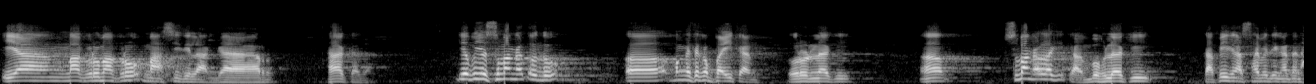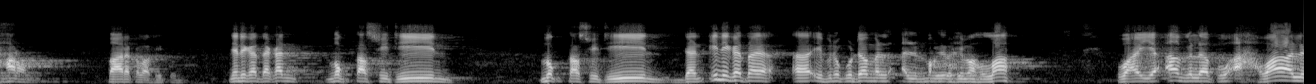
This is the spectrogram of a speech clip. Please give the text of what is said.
yang makruh-makruh masih dilanggar. Hakata. Dia punya semangat untuk uh, mengerjakan kebaikan, turun lagi. Uh, semangat lagi, kambuh lagi. Tapi nggak sampai tingkatan haram. Barakallahu fikum. Yang dikatakan muktasidin. Muktasidin. Dan ini kata uh, Ibnu Qudam al-Maghdi rahimahullah. Wahaya aglabu ahwal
